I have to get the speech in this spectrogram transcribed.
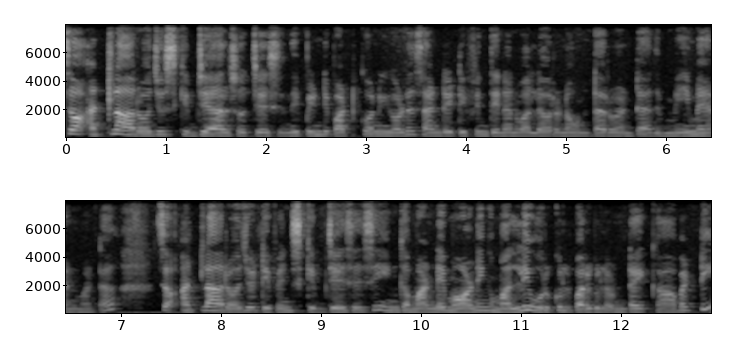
సో అట్లా ఆ రోజు స్కిప్ చేయాల్సి వచ్చేసింది. పిండి పట్టుకొని కూడా సండే టిఫిన్ తినని వాళ్ళు ఎవరైనా ఉంటారు అంటే అది మేమే అనమాట సో అట్లా ఆ రోజు టిఫిన్ స్కిప్ చేసేసి ఇంకా మండే మార్నింగ్ మళ్ళీ ఉరుకులు పరుగులు ఉంటాయి కాబట్టి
